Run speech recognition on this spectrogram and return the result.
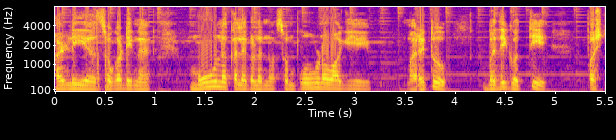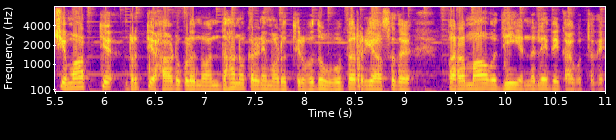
ಹಳ್ಳಿಯ ಸೊಗಡಿನ ಮೂಲ ಕಲೆಗಳನ್ನು ಸಂಪೂರ್ಣವಾಗಿ ಮರೆತು ಬದಿಗೊತ್ತಿ ಪಾಶ್ಚಿಮಾತ್ಯ ನೃತ್ಯ ಹಾಡುಗಳನ್ನು ಅಂಧಾನುಕರಣೆ ಮಾಡುತ್ತಿರುವುದು ವಿಪರ್ಯಾಸದ ಪರಮಾವಧಿ ಎನ್ನಲೇಬೇಕಾಗುತ್ತದೆ.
